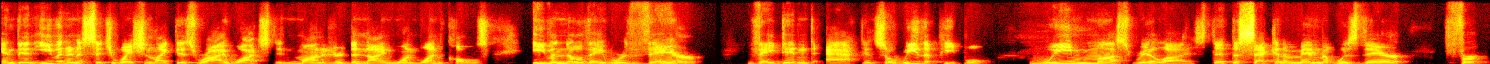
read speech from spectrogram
And then, even in a situation like this, where I watched and monitored the 911 calls, even though they were there, they didn't act. And so, we, the people, we must realize that the Second Amendment was there for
